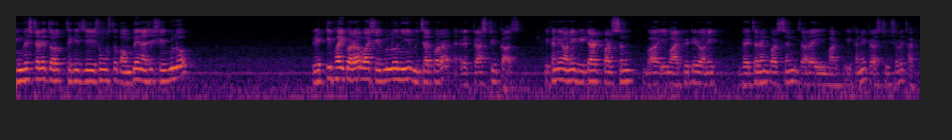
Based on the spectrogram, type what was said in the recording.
ইনভেস্টরের তরফ থেকে যে সমস্ত কমপ্লেন আসে সেগুলো রেকটিফাই করা বা সেগুলো নিয়ে বিচার করা ট্রাস্টির কাজ। এখানে অনেক রিটায়ার্ড পার্সন বা এই মার্কেটের অনেক ভেটারান পার্সন যারা এই মার্কেট এখানে ট্রাস্টি হিসেবে থাকে।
